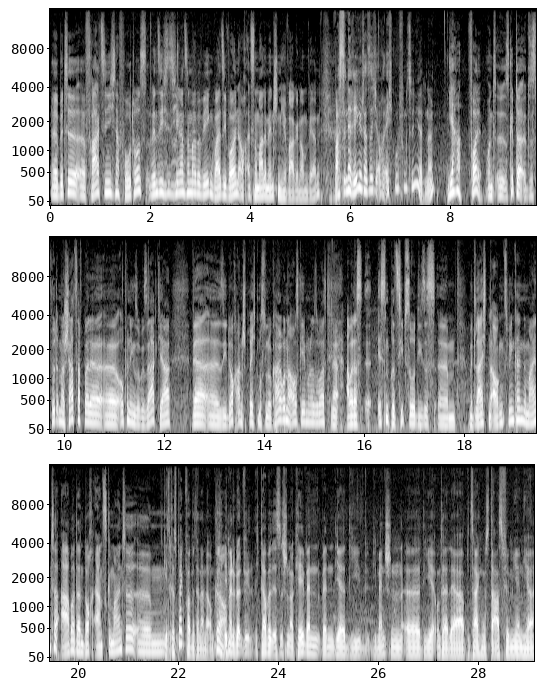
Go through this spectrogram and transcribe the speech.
äh, bitte äh, fragt sie nicht nach Fotos, wenn sie sich hier ganz normal bewegen, weil sie wollen auch als normale Menschen hier wahrgenommen werden. Was in der Regel tatsächlich auch echt gut funktioniert, ne? Ja, voll. Und äh, es gibt da, das wird immer scherzhaft bei der äh, Opening so gesagt, ja, wer äh, sie doch anspricht, muss eine Lokalrunde ausgeben oder sowas. Ja. Aber das äh, ist im Prinzip so dieses ähm, mit leichten Augenzwinkern gemeinte, aber dann doch ernst gemeinte. Ähm, Geht respektvoll miteinander um. Genau. Ich meine, ich glaube, es ist schon okay, wenn, wenn dir die, die Menschen, äh, die unter der Bezeichnung Stars firmieren hier,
